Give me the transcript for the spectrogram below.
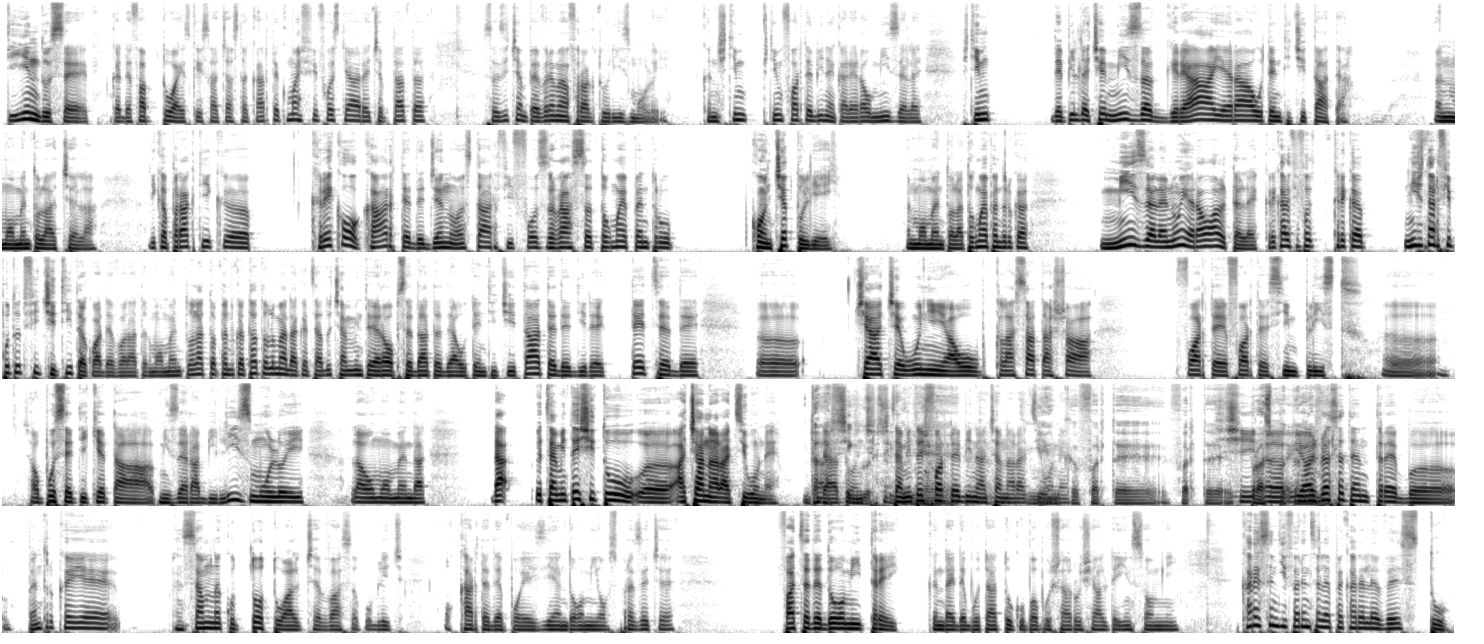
știindu-se că de fapt tu ai scris această carte, cum ar fi fost ea receptată uh, să zicem, pe vremea fracturismului, când știm, știm foarte bine care erau mizele, știm de pildă ce miză grea era autenticitatea în momentul acela. Adică, practic, ă, cred că o carte de genul ăsta ar fi fost rasă tocmai pentru conceptul ei în momentul ăla, tocmai pentru că mizele nu erau altele. Cred că ar fi fost, cred că nici n-ar fi putut fi citită cu adevărat în momentul ăla, pentru că toată lumea, dacă ți-aduce aminte, era obsedată de autenticitate, de directețe, de uh, ceea ce unii au clasat așa foarte, foarte simplist uh, și-au pus eticheta mizerabilismului la un moment dat. Dar îți amintești și tu uh, acea narațiune da, de atunci. Sigur, Îți sigur, amintești e, foarte bine acea narațiune. E încă foarte, foarte Și proaspătă. uh, eu aș vrea să te întreb, uh, pentru că e înseamnă cu totul altceva să publici o carte de poezie în 2018 față de 2003, când ai debutat tu cu Păpușarul și alte insomnii. Care sunt diferențele pe care le vezi tu?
